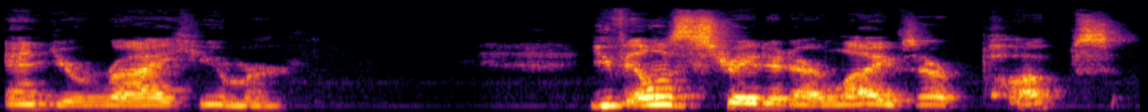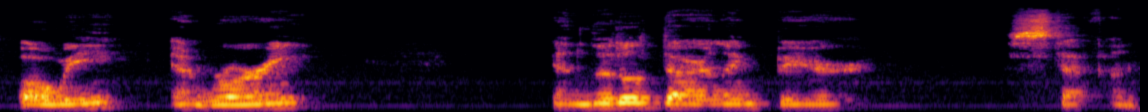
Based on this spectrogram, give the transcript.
and your wry humor. You've illustrated our lives, our pups, Owie and Rory, and little darling bear, Stefan.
